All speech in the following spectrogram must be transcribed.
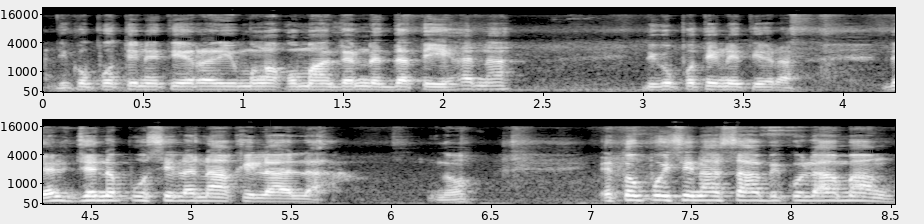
Hindi ko po tinitira yung mga commander na datihan ha. Hindi ko po tinitira. Dahil dyan na po sila nakilala. No? Ito po sinasabi ko lamang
